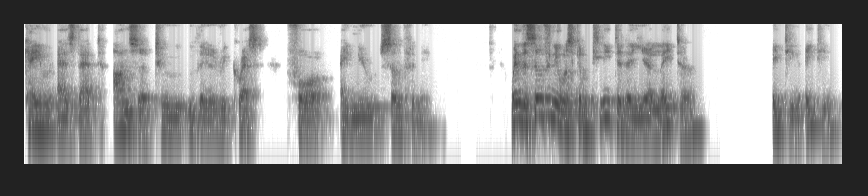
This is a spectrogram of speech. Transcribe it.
came as that answer to the request for a new symphony. When the symphony was completed a year later, 1818,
